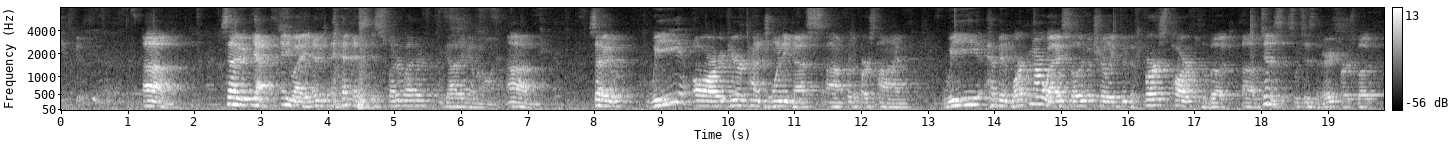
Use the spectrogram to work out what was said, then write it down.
It's good. Um, so yeah. Anyway, it, it's, it's sweater weather. We got it going on. Um, so we are. If you're kind of joining us um, for the first time, we have been working our way slowly but surely through the first part of the book of Genesis, which is the very first book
